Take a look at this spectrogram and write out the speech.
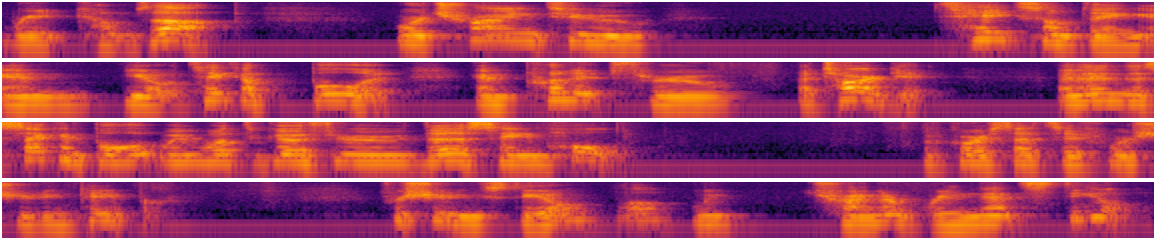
rate comes up. We're trying to take something and you know take a bullet and put it through a target, and then the second bullet we want to go through the same hole. Of course, that's if we're shooting paper. For shooting steel, well, we're trying to ring that steel.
